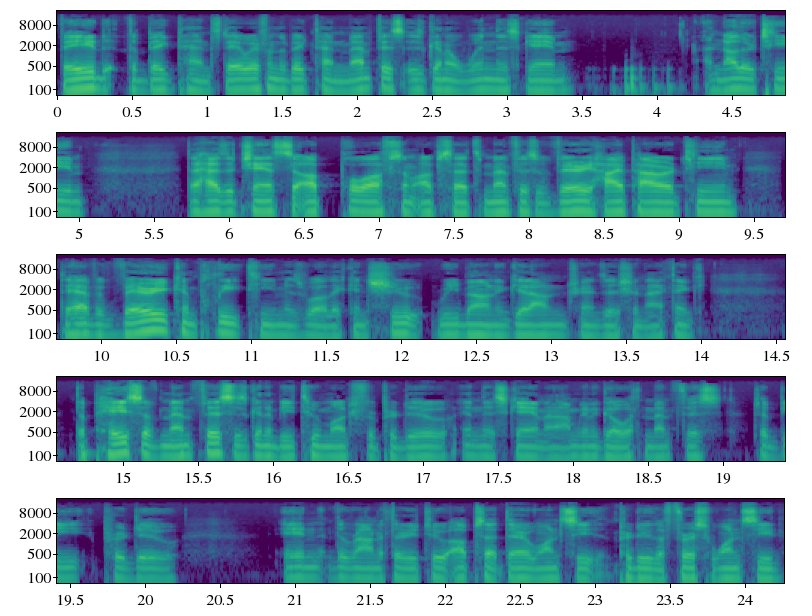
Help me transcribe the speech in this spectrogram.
fade the Big Ten. Stay away from the Big Ten. Memphis is going to win this game. Another team that has a chance to up pull off some upsets. Memphis, a very high powered team. They have a very complete team as well. They can shoot, rebound, and get out in transition. I think the pace of Memphis is going to be too much for Purdue in this game, and I'm going to go with Memphis to beat Purdue in the round of 32, upset there, one seed, Purdue, the first one seed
